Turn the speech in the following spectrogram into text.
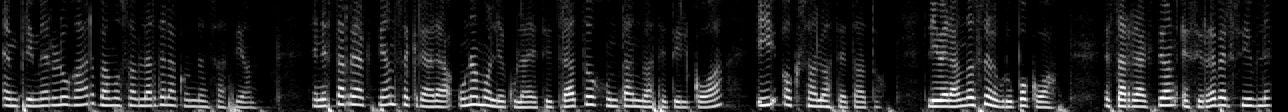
En primer lugar, vamos a hablar de la condensación. En esta reacción se creará una molécula de citrato juntando acetil-CoA y oxaloacetato, liberándose el grupo CoA. Esta reacción es irreversible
